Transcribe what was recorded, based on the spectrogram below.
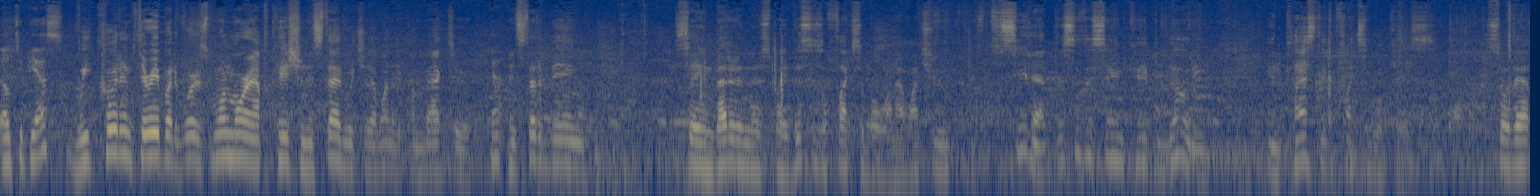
LTPS? We could in theory, but there's one more application instead, which I wanted to come back to. Yeah. Instead of being, say, embedded in the display, this is a flexible one. I want you to see that. This is the same capability in a plastic flexible case. So that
